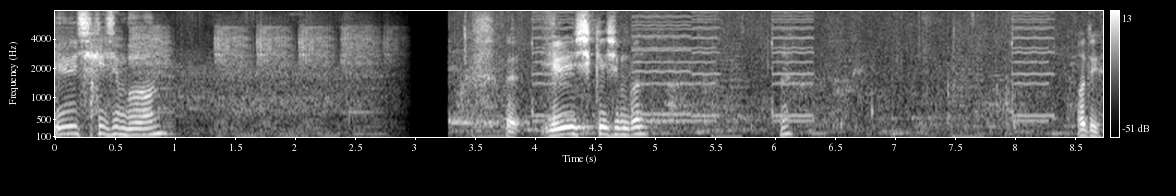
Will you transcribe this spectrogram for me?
일 시키신 분? 그, 일 시키신 분? 네? 어디?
